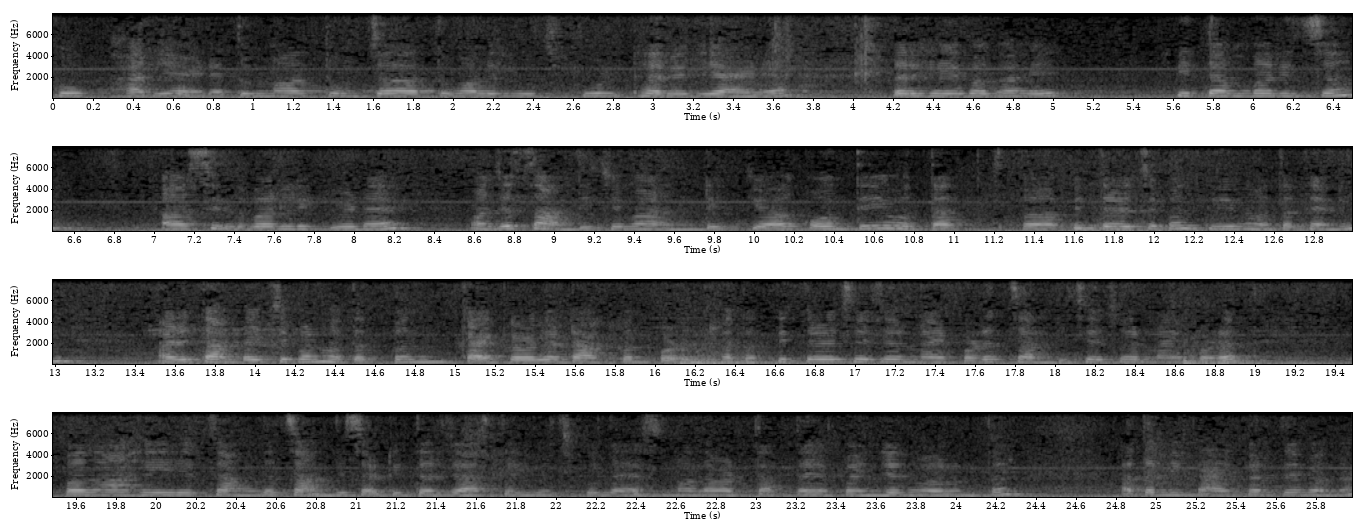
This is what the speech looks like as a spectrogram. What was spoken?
खूप भारी आयडिया तुम्हाला तुमचा तुम्हाला युजफुल ठरेल ही आयडिया तर हे बघा हे पितांबरीचं सिल्वर लिक्विड आहे. म्हणजे चांदीचे भांडी किंवा कोणतेही होतात. पितळेचे पण क्लीन होतात त्यांनी. आणि तांब्याचे पण होतात पण काय काय वेळेला डाग पण पडून राहतात. पितळेच्या ह्याच्यावर नाही पडत चांदीच्या ह्याच्यावर नाही पडत. पण आहे हे चांगलं चांदीसाठी तर जास्त युजफुल आहे असं मला वाटतं. आता या पंजनवरून तर. आता मी काय करते बघा.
